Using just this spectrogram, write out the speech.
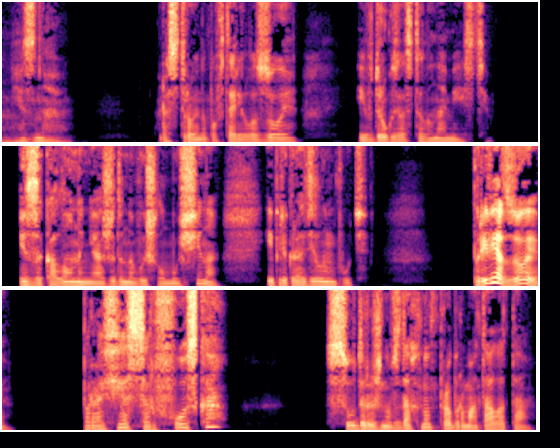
«Не знаю», — расстроенно повторила Зоя и вдруг застыла на месте. Из-за колонны неожиданно вышел мужчина и преградил им путь. «Привет, Зоя!» «Профессор Фоска?» Судорожно вздохнув, пробормотала та.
